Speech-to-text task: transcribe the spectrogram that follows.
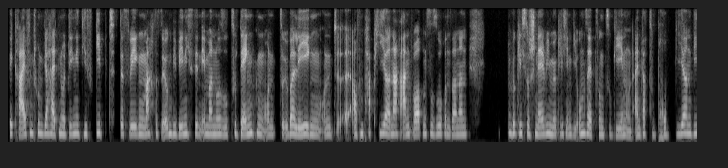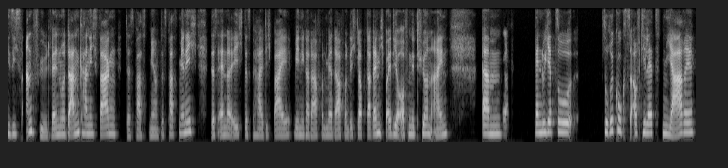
begreifen tun wir halt nur Dinge, die es gibt. Deswegen macht es irgendwie wenig Sinn, immer nur so zu denken und zu überlegen und äh, auf dem Papier nach Antworten zu suchen, sondern wirklich so schnell wie möglich in die Umsetzung zu gehen und einfach zu probieren, wie sich's anfühlt. Weil nur dann kann ich sagen, das passt mir, das passt mir nicht, das ändere ich, das behalte ich bei, weniger davon, mehr davon. Ich glaube, da renne ich bei dir offene Türen ein. Ähm, ja. Wenn du jetzt so zurückguckst auf die letzten Jahre,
